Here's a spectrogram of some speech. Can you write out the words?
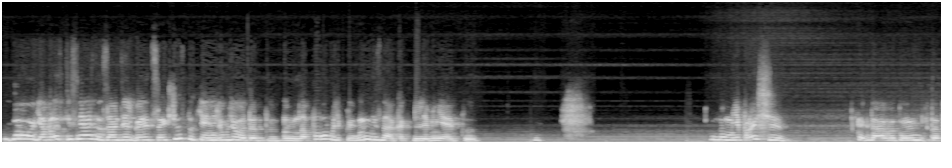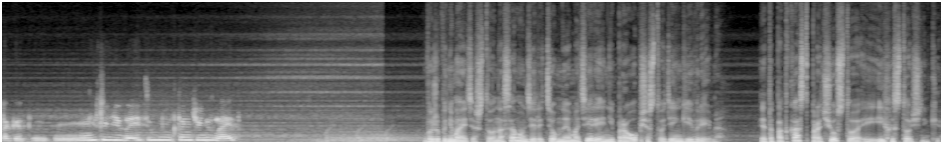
Ну, я просто стесняюсь, на самом деле, говорить о своих чувствах. Я не люблю вот это на публику. Ну, не знаю, как для меня это Ну, мне проще, когда вот ну, никто так это не следит за этим, никто ничего не знает. Вы же понимаете, что на самом деле темная материя не про общество, деньги и время. Это подкаст про чувства и их источники.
